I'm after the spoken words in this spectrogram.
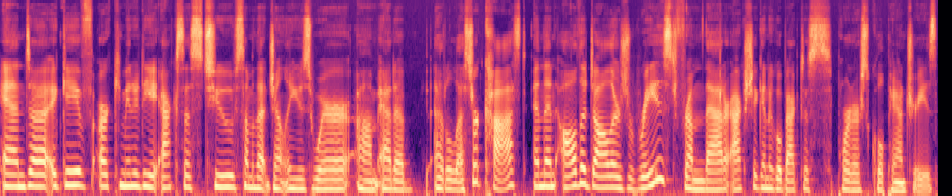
And uh, it gave our community access to some of that gently used wear um, at a at a lesser cost. And then all the dollars raised from that are actually going to go back to support our school pantries.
